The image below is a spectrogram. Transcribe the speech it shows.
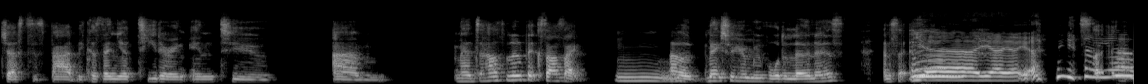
just as bad because then you're teetering into um, mental health a little bit. Because I was like, mm. oh, make sure you remove all the loners. And it's like, oh. yeah, yeah, yeah, yeah. yeah, like, yeah.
